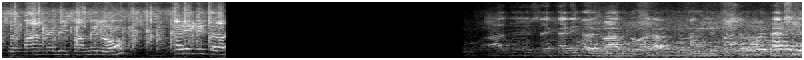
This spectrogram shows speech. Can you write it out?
सम्मान में भी शामिल हो। सहकारिता विभाग द्वारा नंगली परिसर टैक्स के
